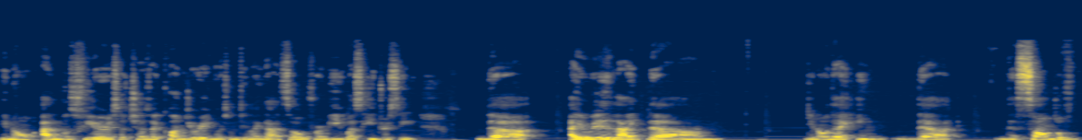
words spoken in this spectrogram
you know, atmosphere such as a Conjuring or something like that. So for me, it was interesting. The I really like the, um, you know, the in the the song of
